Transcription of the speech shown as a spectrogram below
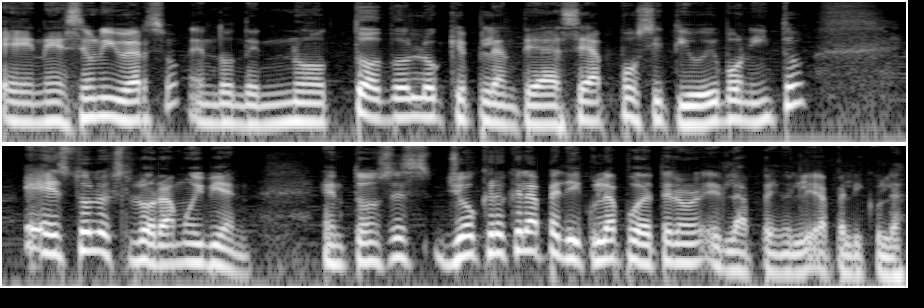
en ese universo, en donde no todo lo que plantea sea positivo y bonito. Esto lo explora muy bien. Entonces, yo creo que la película puede tener. eh, La, pe- la película.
